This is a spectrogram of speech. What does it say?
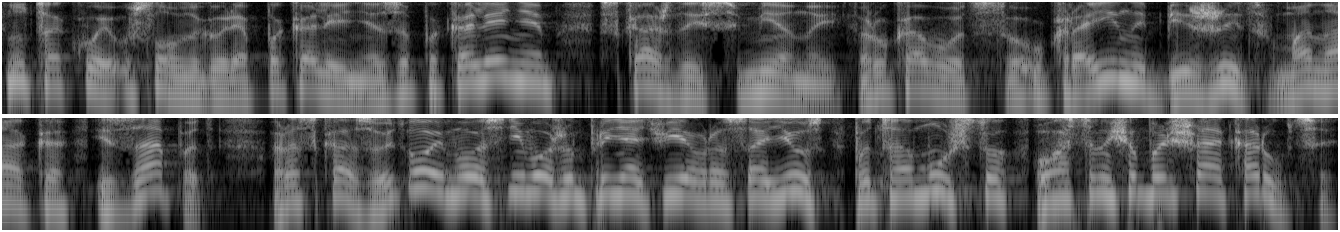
ну, такое, условно говоря, поколение за поколением, с каждой сменой руководства Украины бежит в Монако, и Запад рассказывает, ой, мы вас не можем принять в Евросоюз, потому что у вас там еще большая коррупция коррупция.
